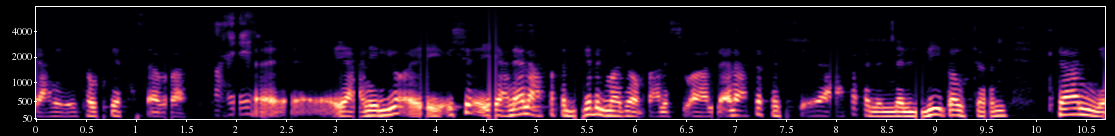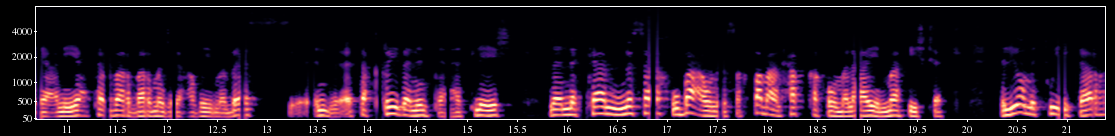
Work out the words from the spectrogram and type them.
يعني توثيق حسابات. صحيح. يعني اليو... يعني أنا أعتقد قبل ما أجاوب على السؤال أنا أعتقد أعتقد إن الفي بلتن كان يعني يعتبر برمجة عظيمة بس تقريبا انتهت. ليش؟ لأنه كان نسخ وباعوا نسخ. طبعا حققوا ملايين ما في شك. اليوم تويتر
